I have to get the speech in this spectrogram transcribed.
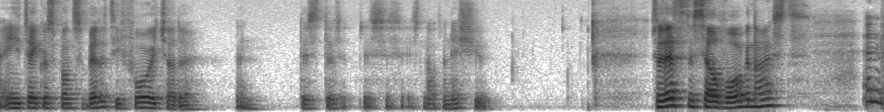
and you take responsibility for each other, then this this, this is, is not an issue. So that's the self-organized And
